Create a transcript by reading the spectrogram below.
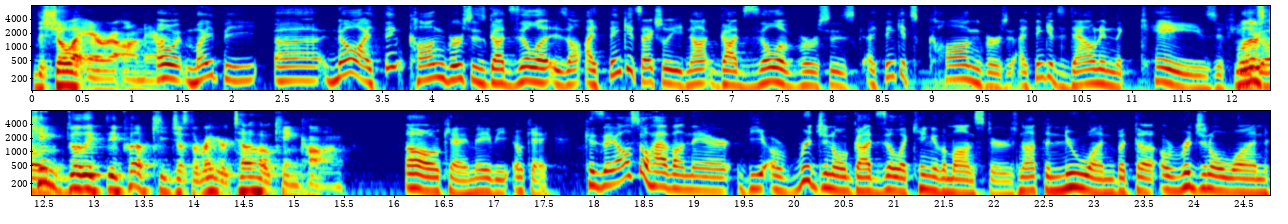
the Showa era on there. Oh, it might be. Uh, no, I think Kong versus Godzilla is. on I think it's actually not Godzilla versus. I think it's Kong versus. I think it's down in the K's. If you well, there's go- King. Well, they they put up just the regular Toho King Kong. Oh, okay, maybe okay. Because they also have on there the original Godzilla King of the Monsters, not the new one, but the original one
